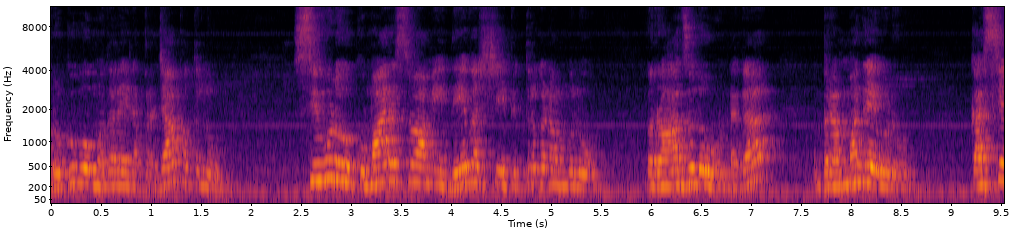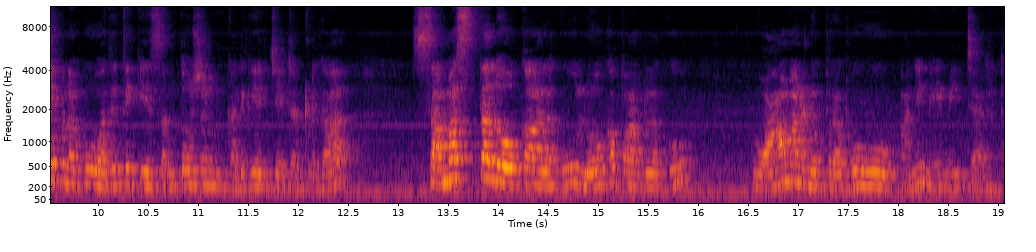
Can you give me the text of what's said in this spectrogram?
భృగువు మొదలైన ప్రజాపతులు శివుడు కుమారస్వామి దేవర్షి పితృగణంబులు రాజులు ఉండగా బ్రహ్మదేవుడు కశ్యపునకు అతిథికి సంతోషం కలిగించేటట్లుగా సమస్త లోకాలకు లోకపారులకు వామనుడు ప్రభువు అని నియమించారట.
